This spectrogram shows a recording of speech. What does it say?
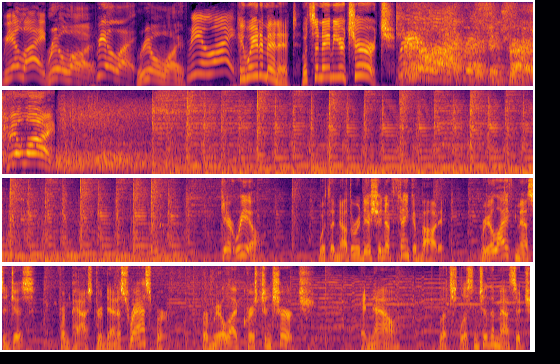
Real life. Real life. Real life. Real life. Real life. Hey, wait a minute. What's the name of your church? Real Life Christian Church. Real life. Get real with another edition of Think About It real life messages from Pastor Dennis Rasper from Real Life Christian Church. And now, let's listen to the message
